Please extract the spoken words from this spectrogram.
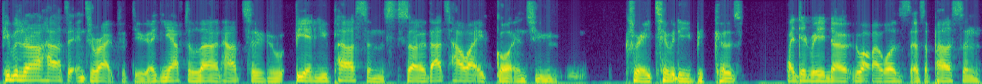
people don't know how to interact with you and you have to learn how to be a new person. So that's how I got into creativity because I didn't really know who I was as a person.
